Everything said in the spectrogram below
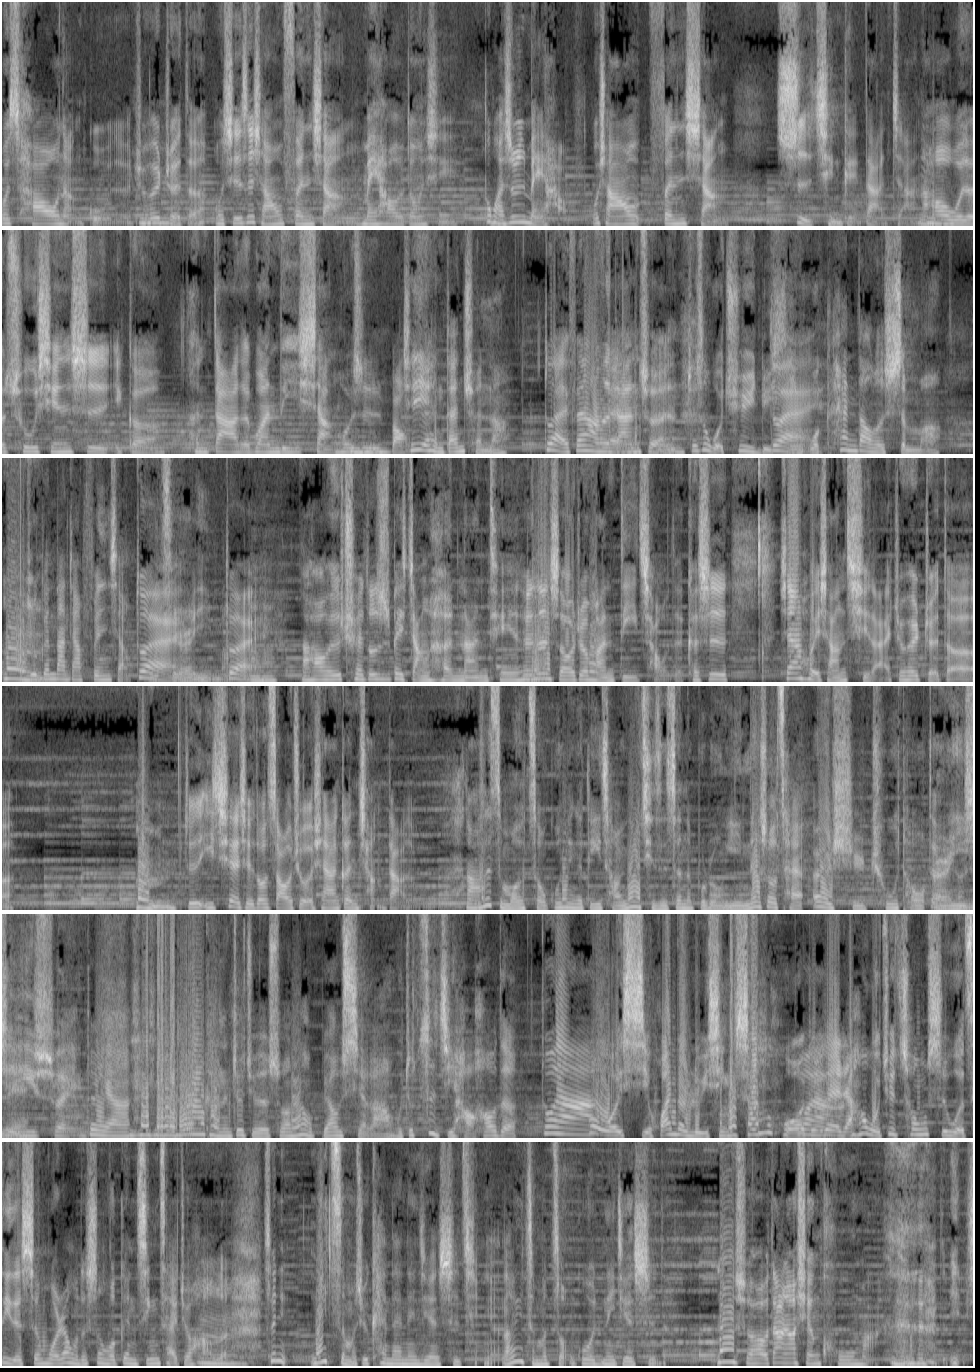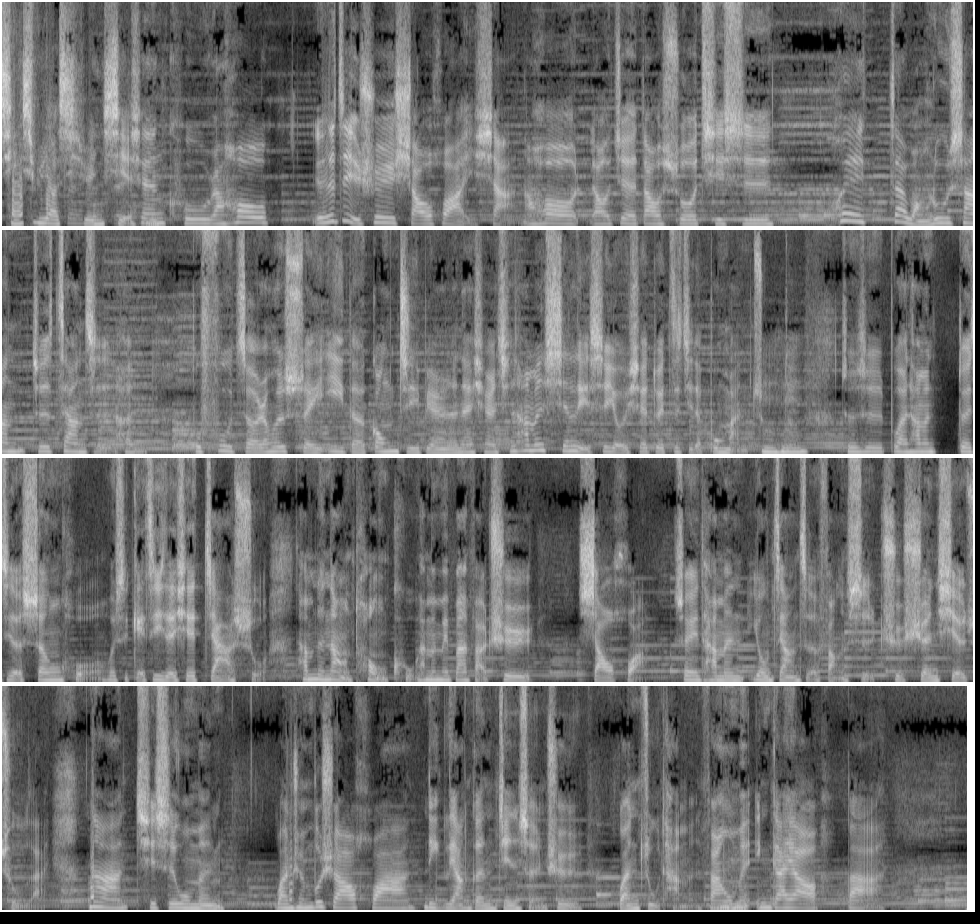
我超难过的，就会觉得我其实是想要分享美好的东西，不管是不是美好，我想要分享事情给大家。然后我的初心是一个很大的，不管理想或是包，其实也很单纯呐，对，非常的单纯，就是我去旅行，我看到了什么。嗯，就跟大家分享，对，如此而已嘛。对，嗯、然后却都是被讲很难听，所以那时候就蛮低潮的。可是现在回想起来，就会觉得，嗯，就是一切其实都造就了现在更强大的我。然后是怎么走过那个低潮？因为其实真的不容易，那时候才二十出头而已，二十一岁。对呀、啊，很多人可能就觉得说，那我不要写啦，我就自己好好的，对啊，过我喜欢的旅行生活，对不对？然后我去充实我自己的生活，让我的生活更精彩就好了。嗯、所以你你怎么去看待那件事情呀？然后你怎么走过那件事的？那个时候当然要先哭嘛，情绪比较宣泄，先哭，然后。也是自己去消化一下，然后了解到说，其实会在网络上就是这样子很不负责任或者随意的攻击别人的那些人，其实他们心里是有一些对自己的不满足的，嗯、就是不管他们对自己的生活，或是给自己的一些枷锁，他们的那种痛苦，他们没办法去消化，所以他们用这样子的方式去宣泄出来。那其实我们。完全不需要花力量跟精神去关注他们，反而我们应该要把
